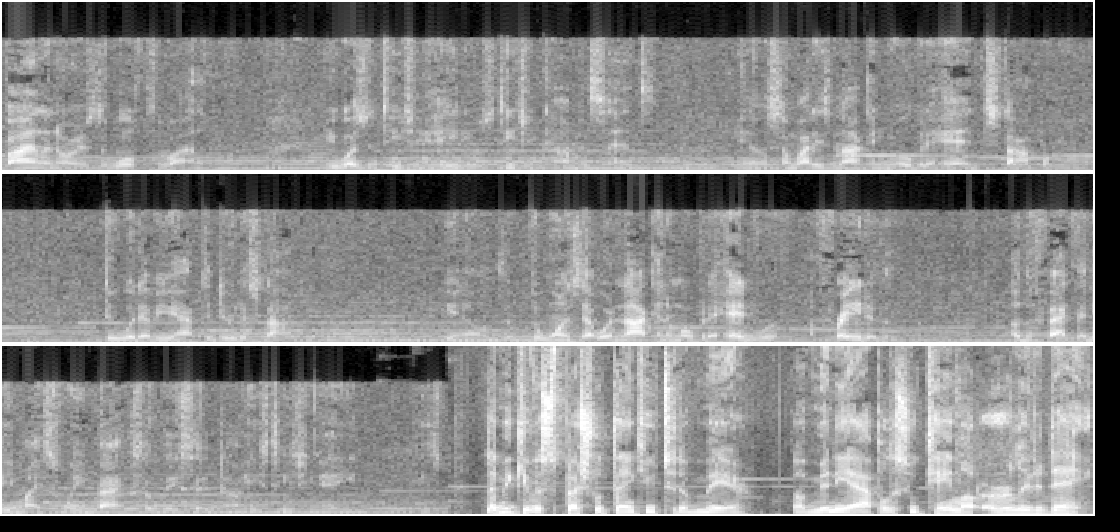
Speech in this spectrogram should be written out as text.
violent or is the wolf the violent one? He wasn't teaching hate, he was teaching common sense. You know, somebody's knocking you over the head, stop them. Do whatever you have to do to stop them. You know, the, the ones that were knocking him over the head were afraid of the, of the fact that he might swing back, so they said, now he's teaching hate. He's... Let me give a special thank you to the mayor of Minneapolis who came out early today.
